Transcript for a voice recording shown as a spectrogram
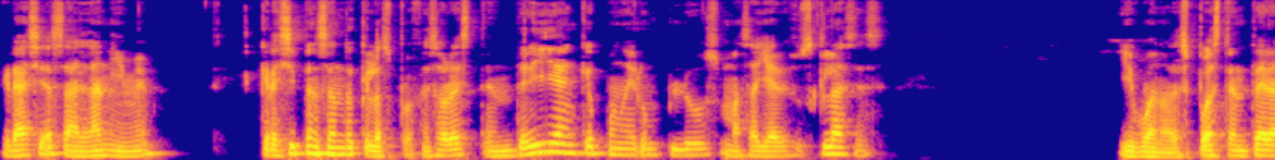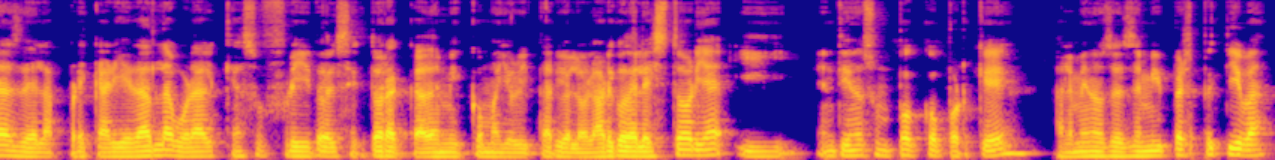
Gracias al anime, crecí pensando que los profesores tendrían que poner un plus más allá de sus clases. Y bueno, después te enteras de la precariedad laboral que ha sufrido el sector académico mayoritario a lo largo de la historia y entiendes un poco por qué, al menos desde mi perspectiva,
